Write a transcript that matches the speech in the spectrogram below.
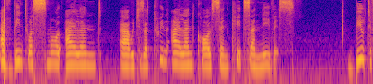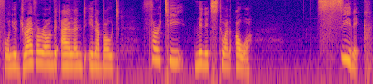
I've been to a small island, uh, which is a twin island called St. Kitts and Nevis. Beautiful. You drive around the island in about 30 minutes to an hour. Scenic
